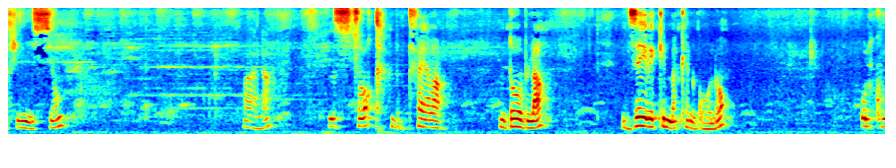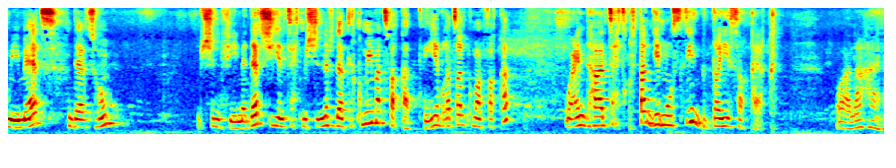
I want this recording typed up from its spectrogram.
finition voilà الطوق بالضفيره مدوبله دزايره كما كنقولوا والكميمات دارتهم بالشنفي ما دارتش هي لتحت من الشنف دارت الكميمات فقط هي بغات الكمام فقط وعندها لتحت قفطان ديال موسلين بالضيس رقيق voilà ها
